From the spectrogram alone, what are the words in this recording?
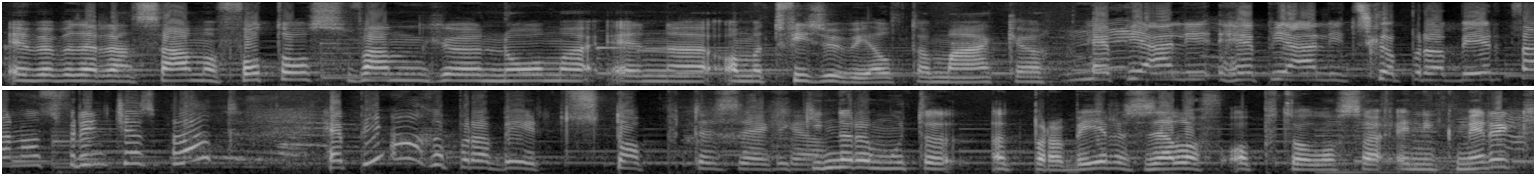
En we hebben daar dan samen foto's van genomen en, eh, om het visueel te maken. Heb, je al, heb je al iets geprobeerd van ons vriendjesblad? Heb je al geprobeerd stop te zeggen? De kinderen moeten het proberen zelf op te lossen. En ik merk,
